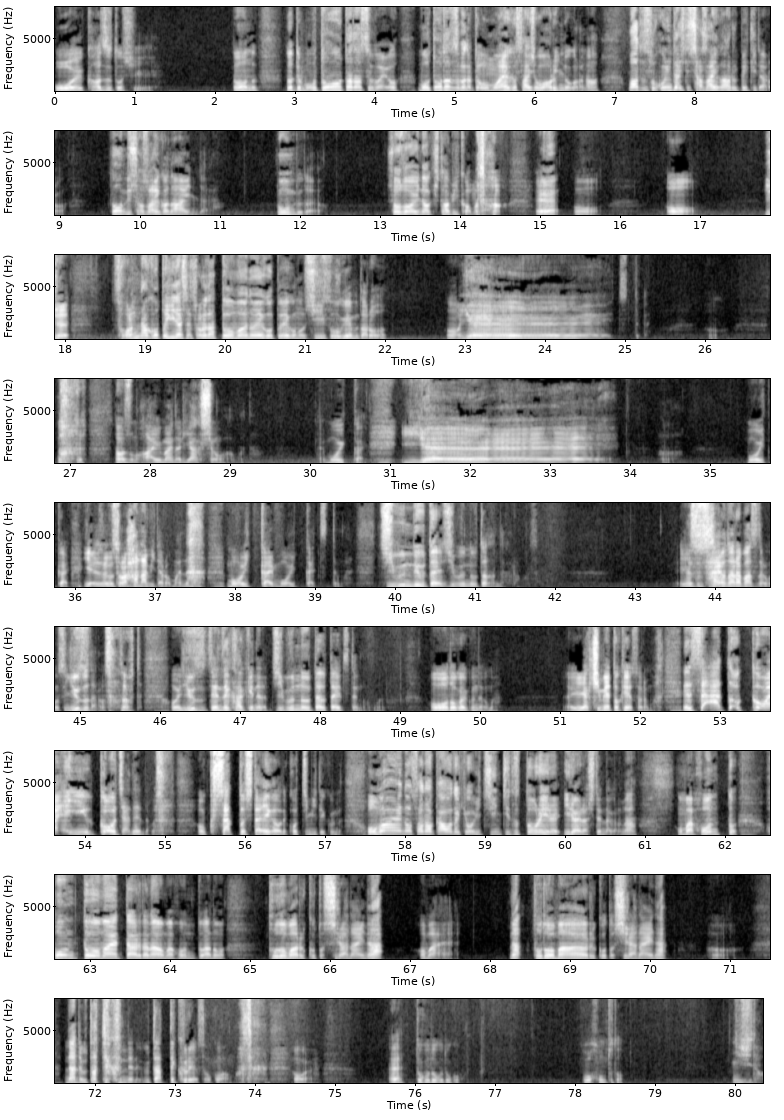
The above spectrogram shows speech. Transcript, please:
おい、和俊。なんだ、だって元を正せばよ。元を正せばだってお前が最初悪いんだからな。まずそこに対して謝罪があるべきだろ。なんで謝罪がないんだよ。なんでだよ。謝罪なき旅か、また。え？うん。うん。いや、そんなこと言い出してそれだってお前のエゴとエゴのシーソーゲームだろうん、イエーイつって。うん、な、なんその曖昧なリアクションは、もう一回。イエーイ、もう一回。いや、それ、それ花火だろ、お前な。もう一回、もう一回、つって、お前。自分で歌え自分の歌なんだから。いや、さよならバスだろ。ゆずだろ、その歌。おい、ゆず全然関係ねえだろ。自分の歌歌えっつってんの、お前。おー、どこ行くんだよ、お前。いや、決めとけよ、それ、お前。さあ、どこへ行こうじゃねえんだ、お前くしゃっとした笑顔でこっち見てくんだ。お前のその顔で今日一日ずっと俺イライラしてんだからな。お前ほんと、ほんとお前ってあれだな、お前ほんとあの、とどまること知らないな。お前。な、とどまること知らないな。うん。なんで歌ってくんねん。歌ってくれよ、そこは。おい。え？どこどこどこ？お、ほんとだ。虹だ。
